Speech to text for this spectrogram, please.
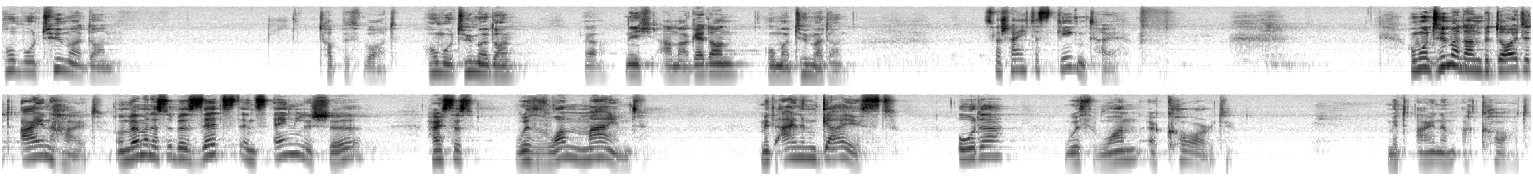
Homotymadon. Toppes Wort. Homotymadon. Ja, nicht Armageddon, Homotymadon. Das ist wahrscheinlich das Gegenteil. Homotymadon bedeutet Einheit. Und wenn man das übersetzt ins Englische, heißt das with one mind, mit einem Geist oder with one accord, mit einem Akkord.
